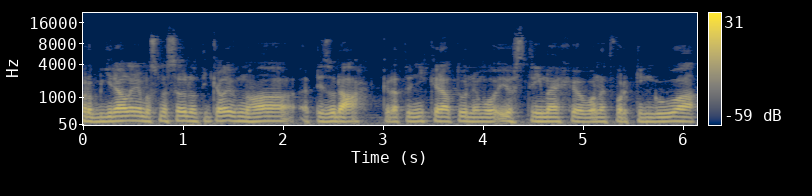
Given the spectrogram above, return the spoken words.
probírali, nebo jsme se ho dotýkali v mnoha epizodách kreativních kreatur, nebo i v streamech o networkingu a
